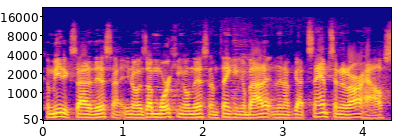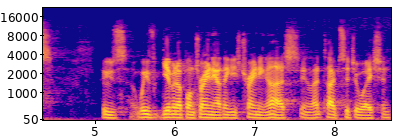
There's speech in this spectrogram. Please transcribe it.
comedic side of this, I, you know, as I'm working on this, I'm thinking about it, and then I've got Samson at our house, who's we've given up on training. I think he's training us, you know, that type situation.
